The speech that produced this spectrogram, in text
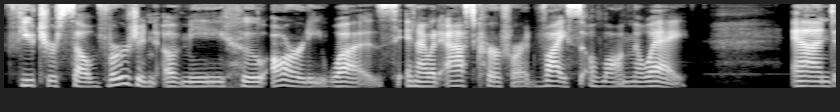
future self version of me who already was. And I would ask her for advice along the way. And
